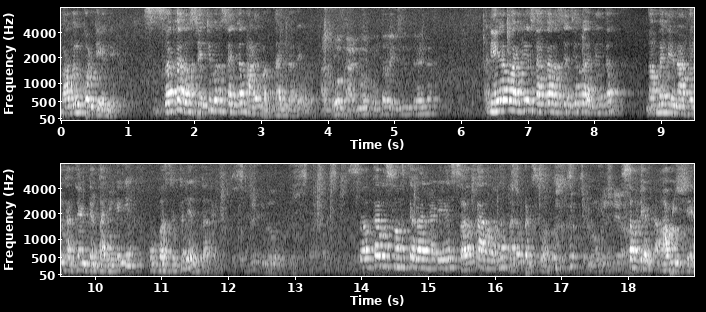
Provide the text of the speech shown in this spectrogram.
ಬಾಗಲಕೋಟೆಯಲ್ಲಿ. ಸಹಕಾರ ಸಚಿವರು ಸಹಿತ ನಾಳೆ ಬರ್ತಾ ಇದ್ದಾರೆ. ನೇರವಾಗಿ ಸಹಕಾರ ಸಚಿವರು ಅಲ್ಲಿಂದ ನಮ್ಮಲ್ಲಿ ನಾಳೆ ಹದಿನೆಂಟನೇ ತಾರೀಕಿಗೆ ಉಪಸ್ಥಿತರು ಇರ್ತಾರೆ. ಸಹಕಾರ ಸಂಸ್ಥೆಗಳ ನಡುವೆ ಸಹಕಾರವನ್ನು ಬಲಪಡಿಸುವುದು ಸಬ್ಜೆಕ್ಟ್ ಆ ವಿಷಯ.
